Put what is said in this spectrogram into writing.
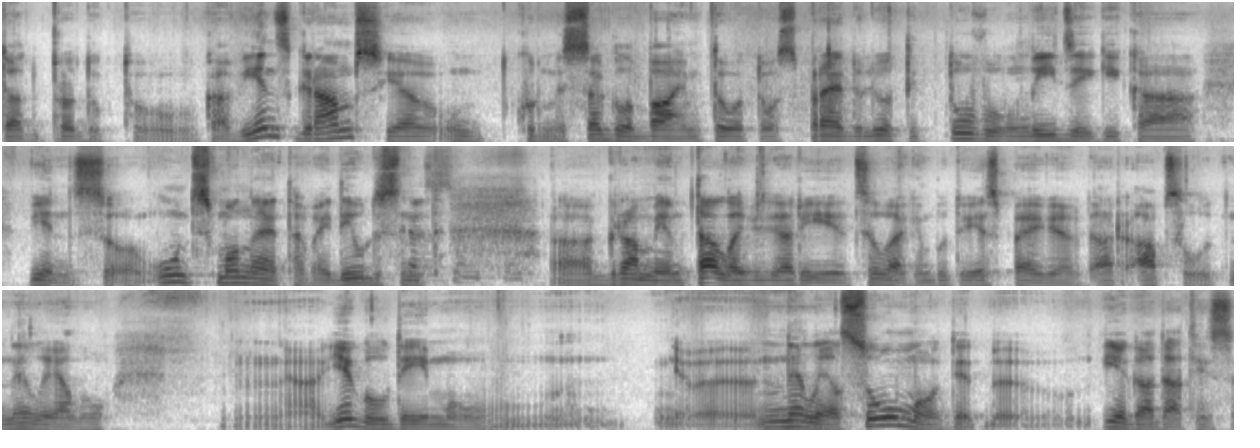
tādu produktu kā viens grams, ja, un, kur mēs saglabājam to, to spredu ļoti tuvu un līdzīgi kā vienas untas monēta vai 20 gramiem, tā lai arī cilvēkiem būtu iespēja ar absolūti nelielu uh, ieguldījumu, nelielu summu, iegādāties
